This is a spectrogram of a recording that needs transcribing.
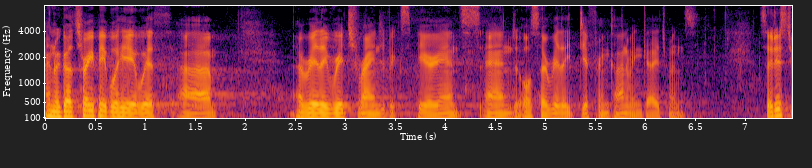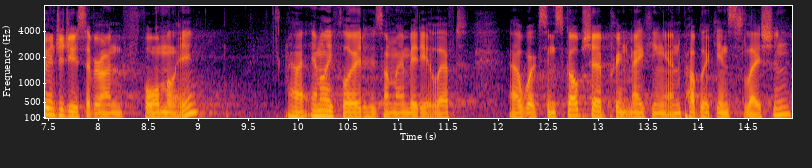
And we've got three people here with uh, a really rich range of experience and also really different kind of engagements. So just to introduce everyone formally, uh, Emily Floyd, who's on my immediate left, uh, works in sculpture, printmaking, and public installation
